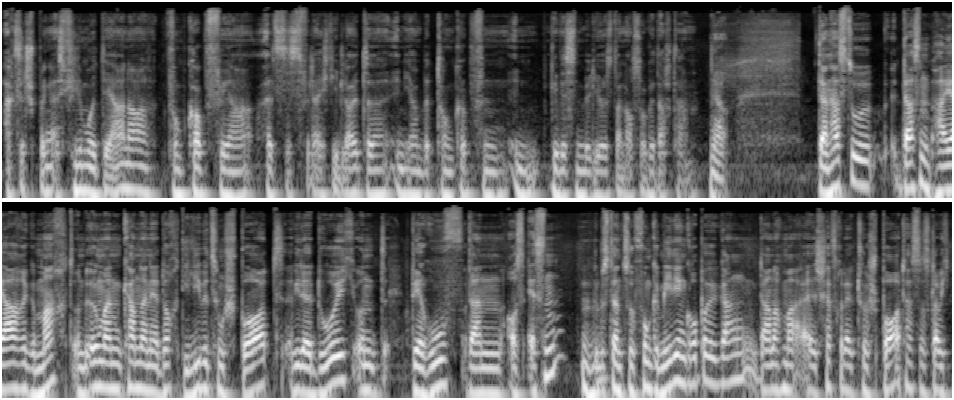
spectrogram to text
Axel Springer ist viel moderner vom Kopf her, als das vielleicht die Leute in ihren Betonköpfen in gewissen Milieus dann auch so gedacht haben. Ja. Dann hast du das ein paar Jahre gemacht und irgendwann kam dann ja doch die Liebe zum Sport wieder durch und der Ruf dann aus Essen. Mhm. Du bist dann zur Funke Mediengruppe gegangen, da nochmal als Chefredakteur Sport, hast das, glaube ich,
